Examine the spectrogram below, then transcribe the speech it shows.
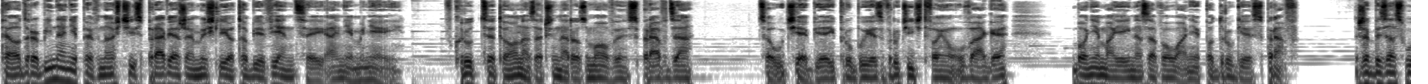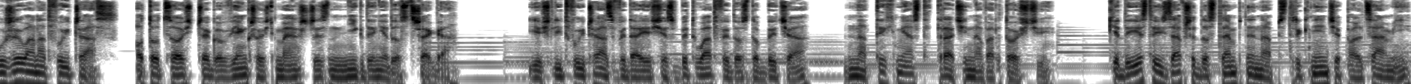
Ta odrobina niepewności sprawia, że myśli o tobie więcej, a nie mniej. Wkrótce to ona zaczyna rozmowy, sprawdza, co u ciebie i próbuje zwrócić twoją uwagę, bo nie ma jej na zawołanie po drugie spraw. Żeby zasłużyła na twój czas, oto coś, czego większość mężczyzn nigdy nie dostrzega. Jeśli twój czas wydaje się zbyt łatwy do zdobycia, natychmiast traci na wartości. Kiedy jesteś zawsze dostępny na pstryknięcie palcami,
